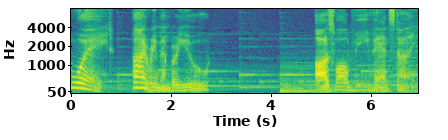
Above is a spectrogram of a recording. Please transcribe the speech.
Wait, I remember you. Osvald V. Vanstein.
